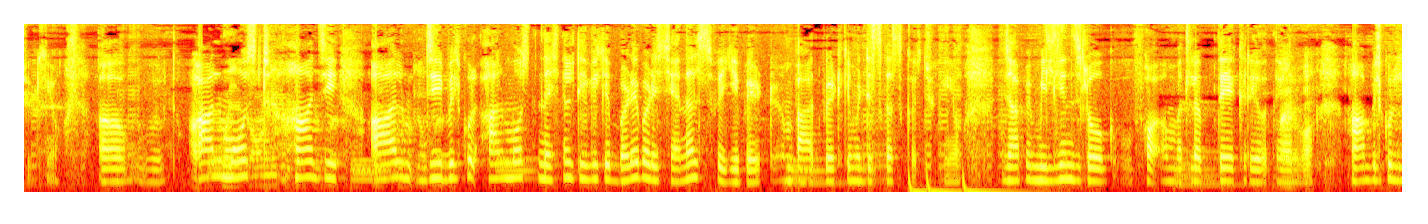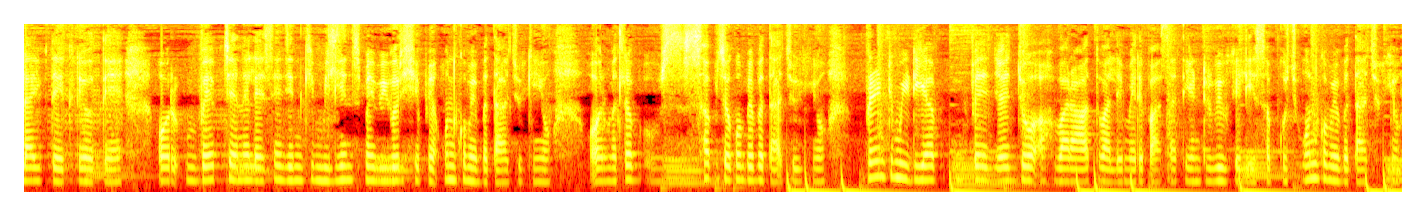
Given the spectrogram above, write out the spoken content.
चुकी हूँ। आलमोस्ट हाँ जी आल जी बिल्कुल आलमोस्ट नेशनल टीवी के बड़े बड़े चैनल्स पे ये बैठ बात बैठ के मैं डिस्कस कर चुकी हूँ। जहाँ पे मिलियंस लोग मतलब देख रहे होते हैं और वो हाँ। बिल्कुल लाइव देख रहे होते हैं। और वेब चैनल ऐसे हैं जिनकी मिलियंस में व्यूवरशिप है, उनको मैं बता चुकी हूँ। और मतलब सब जगहों पे बता चुकी हूँ। प्रिंट मीडिया पे जो अखबार वाले मेरे पास आते हैं इंटरव्यू के लिए सब कुछ, उनको मैं बता चुकी हूँ।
